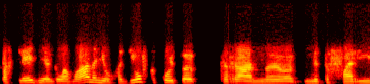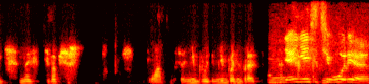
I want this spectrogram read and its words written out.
последняя глава, она не уходила в какую-то странную метафоричность, вообще Ладно, все, не будем, не будем брать. У меня есть теория.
